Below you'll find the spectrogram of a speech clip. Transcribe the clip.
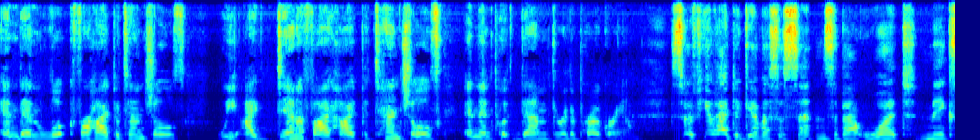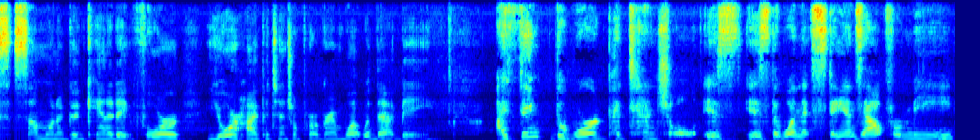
and then look for high potentials we identify high potentials and then put them through the program. So, if you had to give us a sentence about what makes someone a good candidate for your high potential program, what would that be? I think the word potential is is the one that stands out for me.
